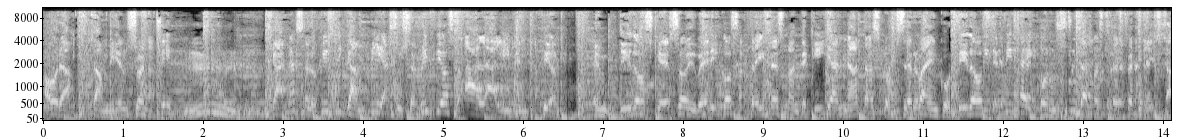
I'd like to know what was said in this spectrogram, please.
Ahora también suena así. Mmm. Ganasa Logística amplía sus servicios a la alimentación. Embutidos, queso, ibéricos, aceites, mantequilla, natas, conserva, encurtidos. Pide cita y consulta a nuestro especialista.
